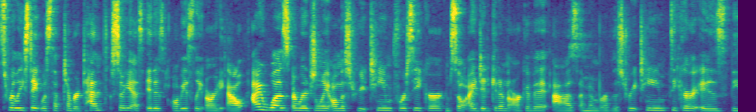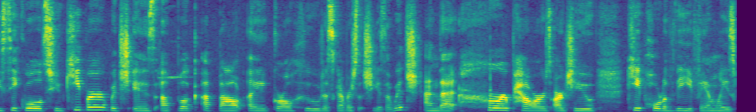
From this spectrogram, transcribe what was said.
its release date was September 10th, so yes, it is obviously already out. I was originally on the street team for Seeker, so I did get an arc of it as a member of the street team. Seeker is the sequel to Keeper, which is a book about a girl who discovers that she is a witch and that her powers are to keep hold of the family's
